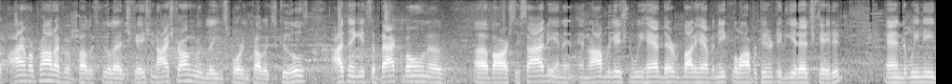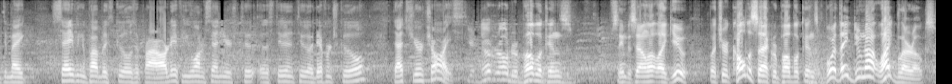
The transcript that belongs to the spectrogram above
God. I'm a product of public school education. I strongly believe in supporting public schools. I think it's the backbone of, of our society and, an- and an obligation we have to everybody have an equal opportunity to get educated. And we need to make saving the public schools a priority. If you want to send your stu- a student to a different school, that's your choice. Your dirt road Republicans seem to sound a lot like you, but your cul-de-sac Republicans, boy, they do not like Blair Oaks.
